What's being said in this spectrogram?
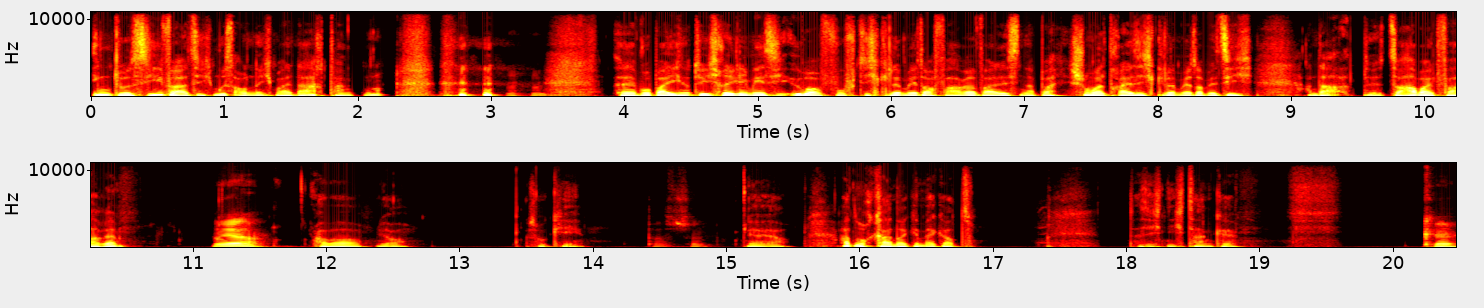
inklusive, also ich muss auch nicht mal nachtanken. mhm. äh, wobei ich natürlich regelmäßig über 50 Kilometer fahre, weil es sind aber schon mal 30 Kilometer, bis ich an der, zur Arbeit fahre. Ja. Aber ja, ist okay. Passt schon. Ja, ja. Hat noch keiner gemeckert, dass ich nicht tanke. Okay.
